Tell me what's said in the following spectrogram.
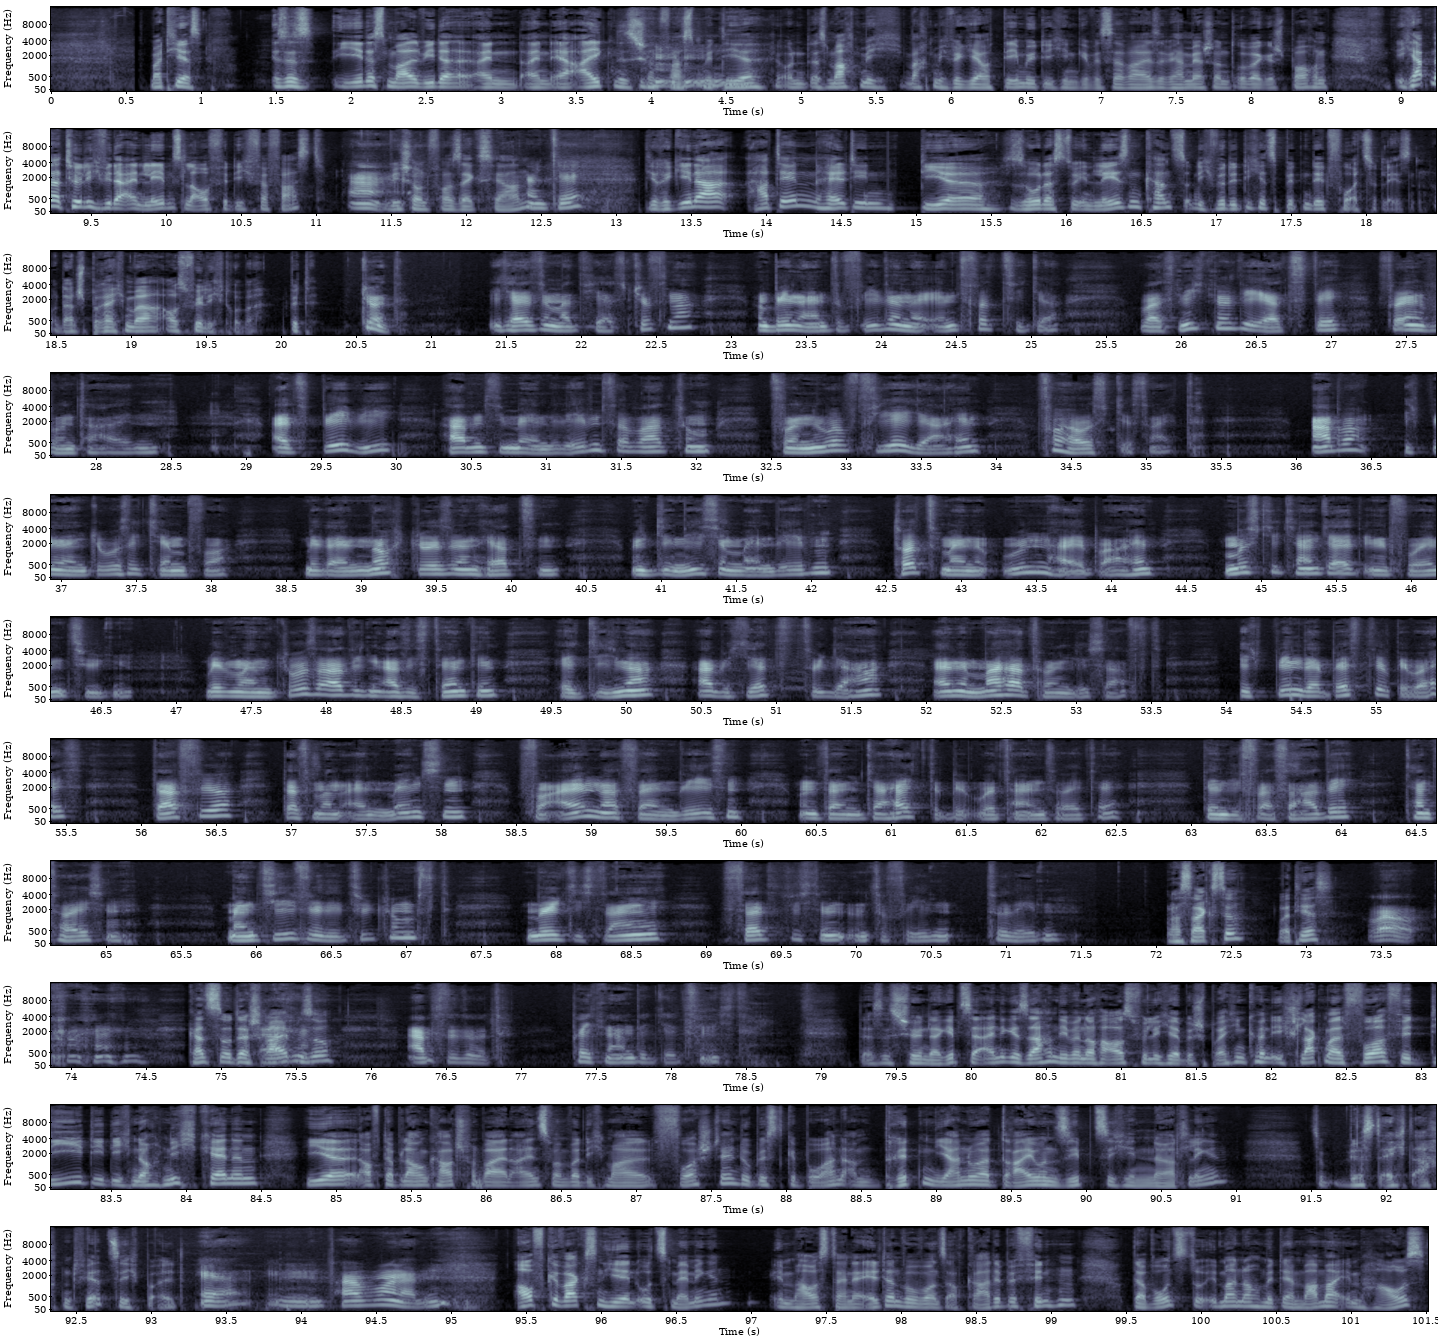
Matthias, ist es jedes Mal wieder ein, ein Ereignis schon fast mit dir und es macht mich, macht mich wirklich auch demütig in gewisser Weise. Wir haben ja schon drüber gesprochen. Ich habe natürlich wieder einen Lebenslauf für dich verfasst, Ah. wie schon vor sechs Jahren. Okay? Die Regina hat den, hält ihn dir so, dass du ihn lesen kannst und ich würde dich jetzt bitten, den vorzulesen. Und dann sprechen wir ausführlich drüber. Bitte. Gut. Ich heiße Matthias Schiffner und bin ein zufriedener Endverzicker, was nicht nur die Ärzte für ein Wunder halten. Als Baby haben sie mir eine Lebenserwartung von nur vier Jahren vorausgesagt. Aber ich bin ein großer Kämpfer mit einem noch größeren Herzen und genieße mein Leben trotz meiner unheilbaren Muskelkrankheit in vollen Zügen. Mit meiner großartigen Assistentin Regina habe ich jetzt sogar einen Marathon geschafft. Ich bin der beste Beweis dafür, dass man einen Menschen vor allem nach seinem Wesen und seinem Charakter beurteilen sollte, denn die Fassade kann täuschen. Mein Ziel für die Zukunft, möglichst lange, selbstbestimmt und zufrieden zu leben. Was sagst du, Matthias? Wow, Kannst du unterschreiben so? absolut. Prägnant jetzt nicht. Das ist schön. Da gibt es ja einige Sachen, die wir noch ausführlicher besprechen können. Ich schlage mal vor, für die, die dich noch nicht kennen, hier auf der blauen Couch von Bayern 1 wollen wir dich mal vorstellen. Du bist geboren am 3. Januar 73 in Nördlingen. Du wirst echt 48 bald. Ja, in ein paar Monaten. Aufgewachsen hier in Utzmemmingen, im Haus deiner Eltern, wo wir uns auch gerade befinden. Da wohnst du immer noch mit der Mama im Haus.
